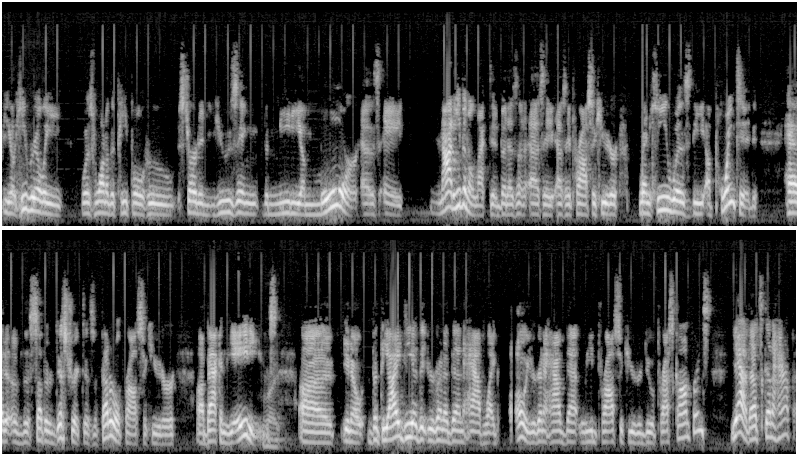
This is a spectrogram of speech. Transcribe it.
you know, he really was one of the people who started using the media more as a not even elected, but as a as a as a prosecutor when he was the appointed head of the Southern District as a federal prosecutor uh, back in the 80s. Right. Uh, you know, but the idea that you're going to then have like, oh, you're going to have that lead prosecutor do a press conference, yeah, that's going to happen.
